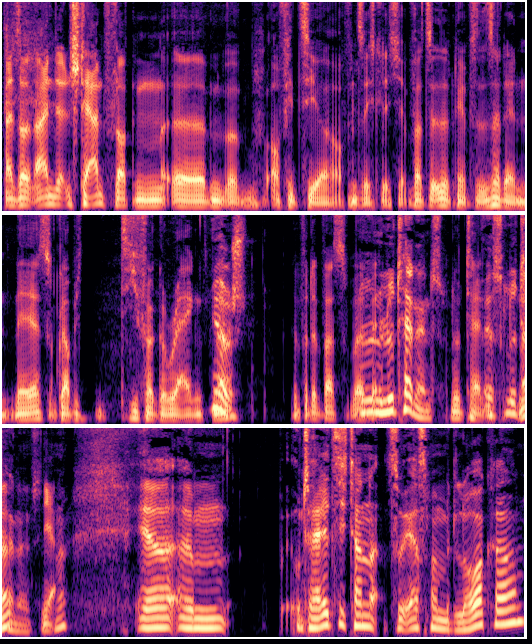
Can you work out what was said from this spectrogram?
Also ein Sternflottenoffizier ähm, offensichtlich. Was ist, was ist er denn? Der ist, glaube ich, tiefer gerankt. Ne? Ja, was, was, Lieutenant. Lieutenant. Er ist Lieutenant. Ne? Ja. Ne? Er ähm, unterhält sich dann zuerst mal mit Lorca.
